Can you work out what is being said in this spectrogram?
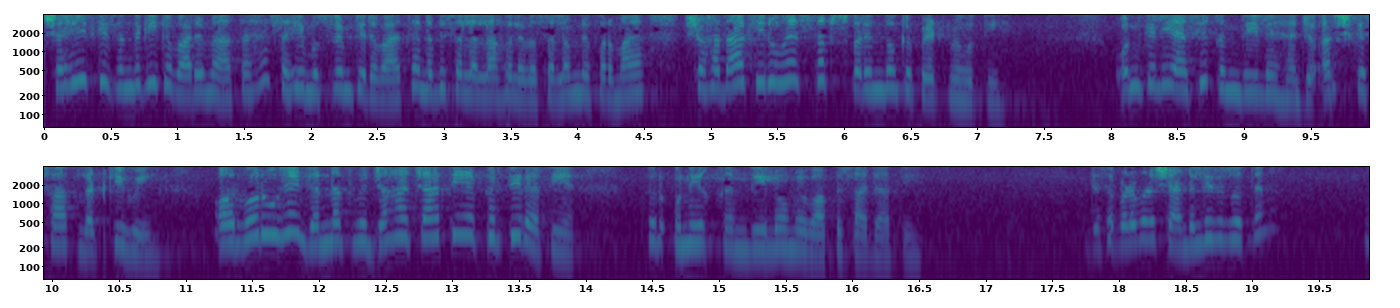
شہید کی زندگی کے بارے میں آتا ہے، صحیح مسلم کی روایت ہے، نبی صلی اللہ علیہ وسلم نے فرمایا، شہدا کی روحیں سب پرندوں کے پیٹ میں ہوتی ہیں۔ ان کے لیے ایسی قندیلیں ہیں جو عرش کے ساتھ لٹکی ہوئی اور وہ روحیں جنت میں جہاں چاہتی ہیں، پھرتی رہتی ہیں۔ پھر انہیں قندیلوں میں واپس آ جاتی ہیں۔ جیسے بڑے بڑے شینڈلیز ہوتے ہیں نا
